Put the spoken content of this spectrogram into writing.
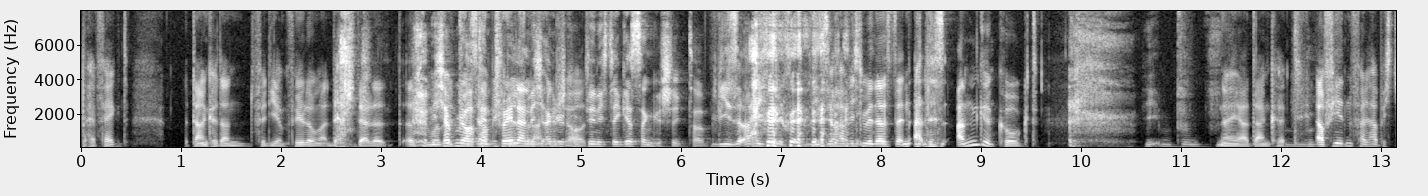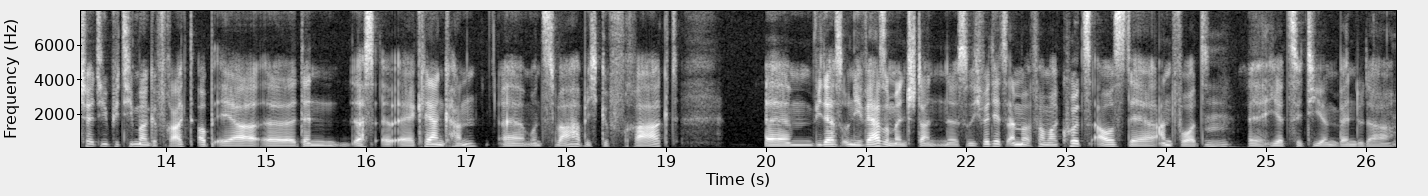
Perfekt. Danke dann für die Empfehlung an der Stelle. Also, Ich habe mir auch den Trailer nicht denn angeguckt, angeschaut? den ich dir gestern geschickt habe. Wieso habe ich, wieso hab ich mir das denn alles angeguckt? Naja, danke. Auf jeden Fall habe ich ChatGPT mal gefragt, ob er äh, denn das äh, erklären kann. Ähm, und zwar habe ich gefragt, ähm, wie das Universum entstanden ist. Und ich werde jetzt einmal, einfach mal kurz aus der Antwort Mhm. äh, hier zitieren, wenn du da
